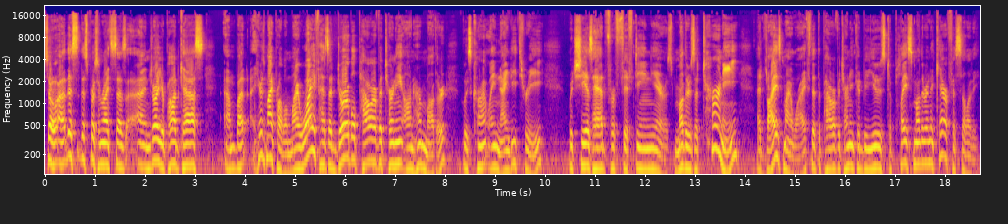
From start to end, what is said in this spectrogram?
So uh, this, this person writes, says, I enjoy your podcasts. Um, but here's my problem. My wife has a durable power of attorney on her mother, who is currently 93, which she has had for 15 years. Mother's attorney advised my wife that the power of attorney could be used to place mother in a care facility.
